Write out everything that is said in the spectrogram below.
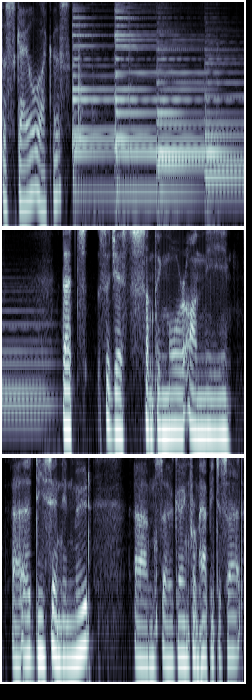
the scale, like this, that suggests something more on the uh, descent in mood. Um, so going from happy to sad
